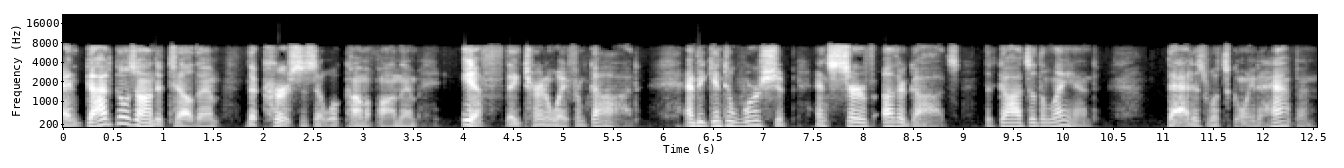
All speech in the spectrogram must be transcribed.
And God goes on to tell them the curses that will come upon them if they turn away from God and begin to worship and serve other gods, the gods of the land. That is what's going to happen.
